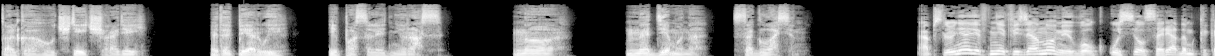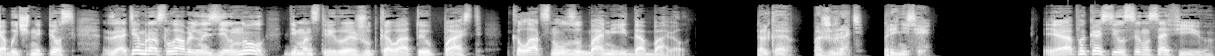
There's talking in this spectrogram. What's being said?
Только учти, чародей, это первый и последний раз. Но на демона согласен». Обслюнявив мне физиономию, волк уселся рядом, как обычный пес, затем расслабленно зевнул, демонстрируя жутковатую пасть, клацнул зубами и добавил. «Только пожрать принеси». Я покосился на Софию.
